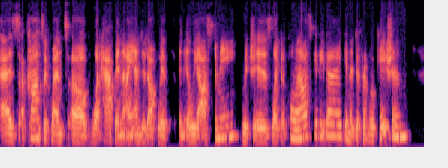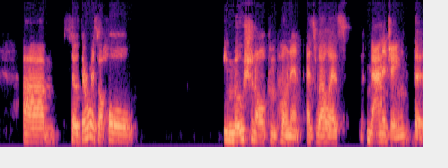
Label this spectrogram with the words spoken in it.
as a consequence of what happened, I ended up with an ileostomy, which is like a colonoscopy bag in a different location. Um, so, there was a whole emotional component as well as managing the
